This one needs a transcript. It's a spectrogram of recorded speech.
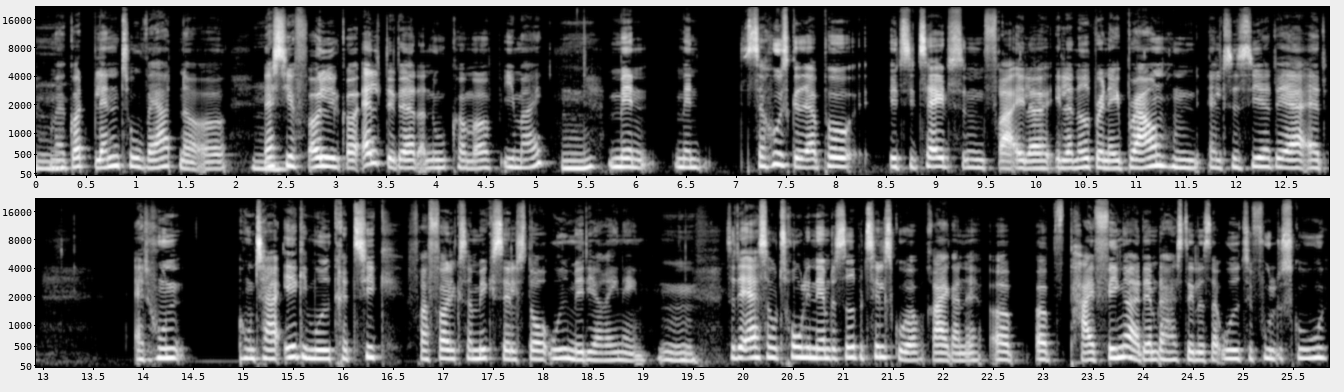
mm. må jeg godt blande to verdener, og mm. hvad siger folk, og alt det der, der nu kommer op i mig. Mm. Men, men så huskede jeg på et citat sådan fra, eller, eller noget Brené Brown, hun altid siger, det er, at, at hun, hun tager ikke imod kritik fra folk, som ikke selv står ude midt i arenaen. Mm. Så det er så utrolig nemt at sidde på tilskuerrækkerne og, og pege fingre af dem, der har stillet sig ud til fuld skue.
